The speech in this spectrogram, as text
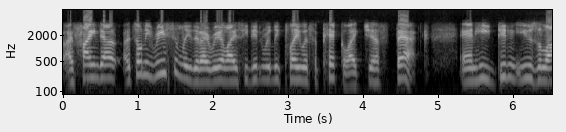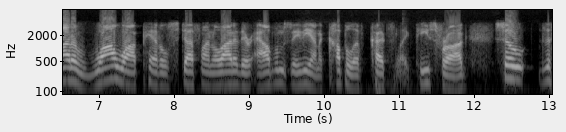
I find out it's only recently that I realize he didn't really play with a pick like Jeff Beck and he didn't use a lot of wah wah pedal stuff on a lot of their albums maybe on a couple of cuts like Peace Frog so the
